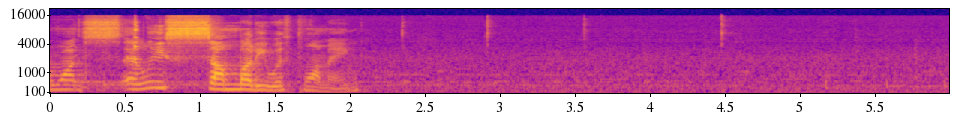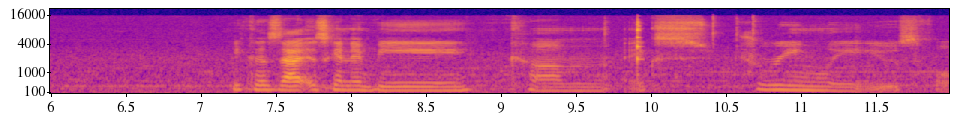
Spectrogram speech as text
I want at least somebody with plumbing. Because that is going to become extremely useful.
